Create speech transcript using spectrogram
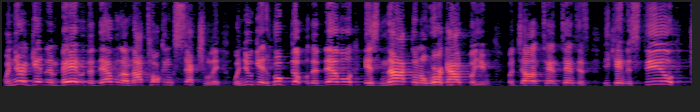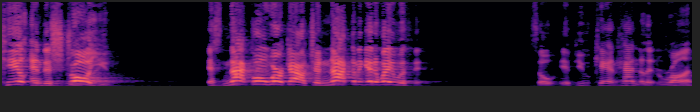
When you're getting in bed with the devil, I'm not talking sexually. When you get hooked up with the devil, it's not going to work out for you. But John 10 10 says, He came to steal, kill, and destroy you. It's not going to work out. You're not going to get away with it. So if you can't handle it, run.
